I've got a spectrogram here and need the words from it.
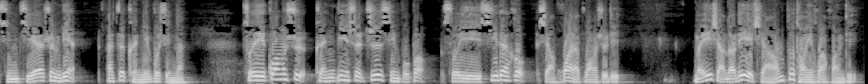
请节哀顺变。”啊，这肯定不行呢。所以光绪肯定是知情不报，所以西太后想换了光绪帝，没想到列强不同意换皇帝，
